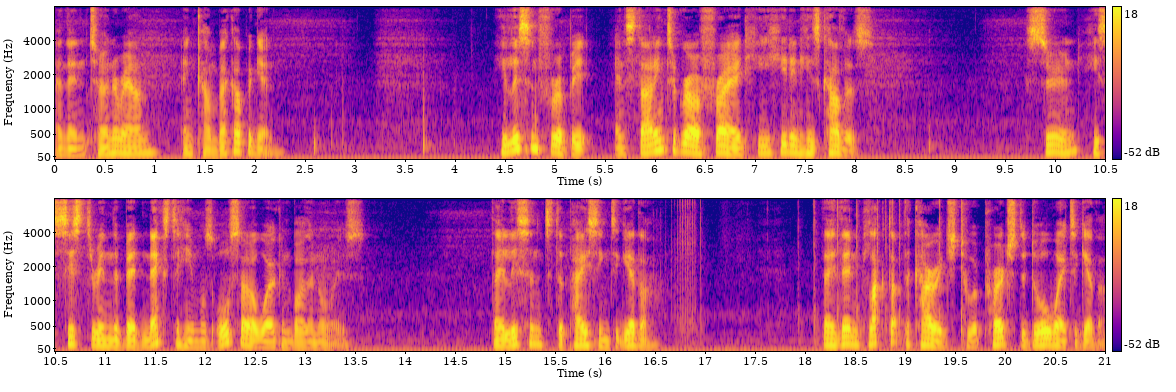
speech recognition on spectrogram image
and then turn around and come back up again. He listened for a bit, and starting to grow afraid, he hid in his covers. Soon, his sister in the bed next to him was also awoken by the noise. They listened to the pacing together. They then plucked up the courage to approach the doorway together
